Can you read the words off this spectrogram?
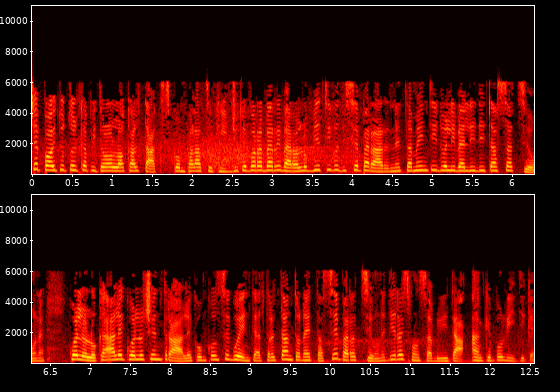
C'è poi tutto il capitolo local tax con Palazzo Chigi che vorrebbe arrivare all'obiettivo di separare nettamente i due livelli di tassazione, quello locale e quello centrale, con conseguente altrettanto netta separazione di responsabilità anche politiche.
